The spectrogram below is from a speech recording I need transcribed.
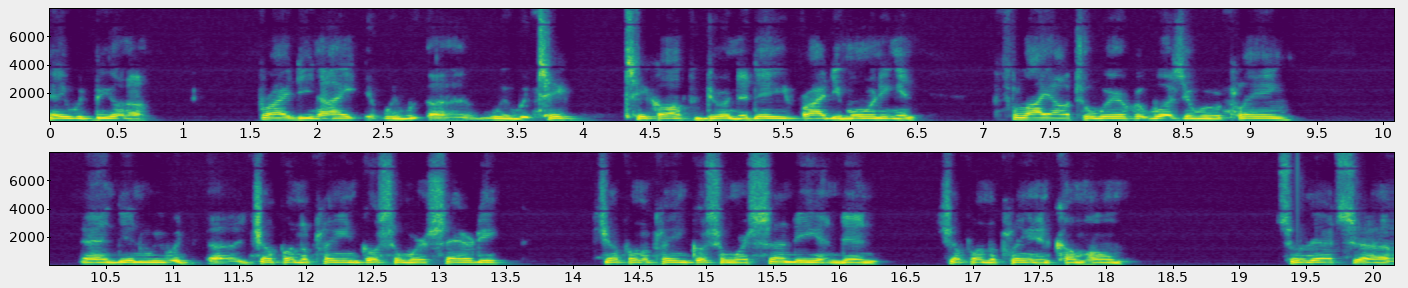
and it would be on a Friday night. We uh, we would take take off during the day, Friday morning, and fly out to wherever it was that we were playing, and then we would uh, jump on the plane, go somewhere Saturday, jump on the plane, go somewhere Sunday, and then jump on the plane and come home. So that's uh,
